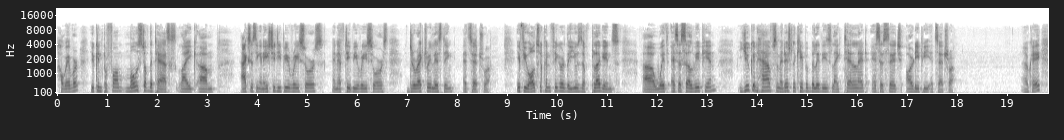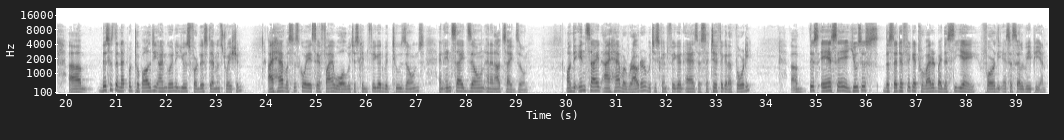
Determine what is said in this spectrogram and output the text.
However, you can perform most of the tasks like um, accessing an HTTP resource, an FTP resource, directory listing, etc. If you also configure the use of plugins uh, with SSL VPN, you can have some additional capabilities like Telnet, SSH, RDP, etc okay? Um, this is the network topology I'm going to use for this demonstration. I have a Cisco ASA firewall which is configured with two zones an inside zone and an outside zone. On the inside I have a router which is configured as a certificate authority. Uh, this ASA uses the certificate provided by the CA for the SSL VPN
